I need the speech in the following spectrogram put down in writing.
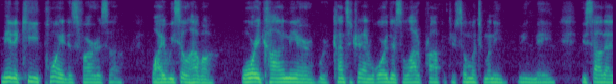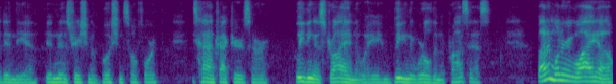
made a key point as far as uh, why we still have a war economy or we're concentrated on war. There's a lot of profit. There's so much money being made. You saw that in the, uh, the administration of Bush and so forth. These contractors are bleeding us dry in a way and bleeding the world in the process. But I'm wondering why, uh,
